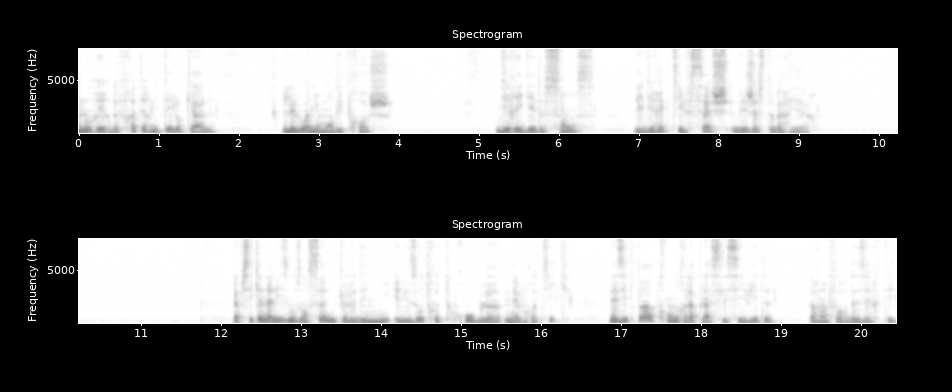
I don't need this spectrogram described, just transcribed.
nourrir de fraternité locale l'éloignement des proches, d'irriguer de sens les directives sèches des gestes barrières. La psychanalyse nous enseigne que le déni et les autres troubles névrotiques n'hésitent pas à prendre la place laissée vide par un fort déserté.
